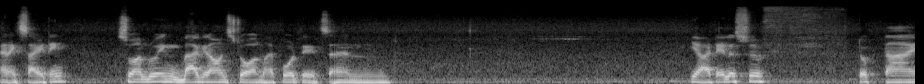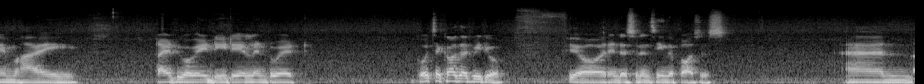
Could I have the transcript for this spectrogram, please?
and exciting. So i'm doing backgrounds to all my portraits and yeah taylor swift took time. I tried to go very detailed into it. Go check out that video if you're interested in seeing the process. And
